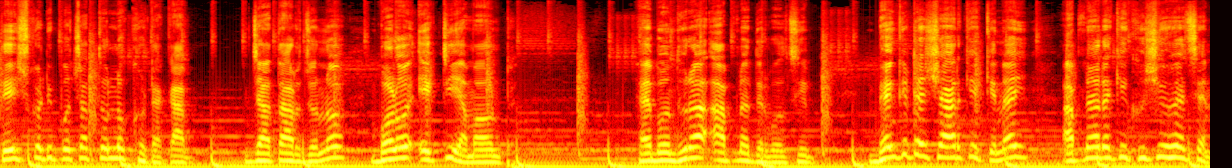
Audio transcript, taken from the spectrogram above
তেইশ কোটি পঁচাত্তর লক্ষ টাকা, যা তার জন্য বড় একটি অ্যামাউন্ট হ্যাঁ বন্ধুরা, আপনাদের বলছি, ভেঙ্কটেশ আয়ারকে কেনাই আপনারা কি খুশি হয়েছেন?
